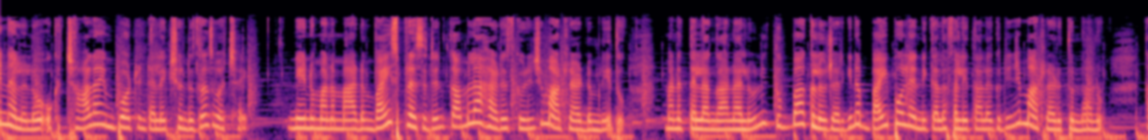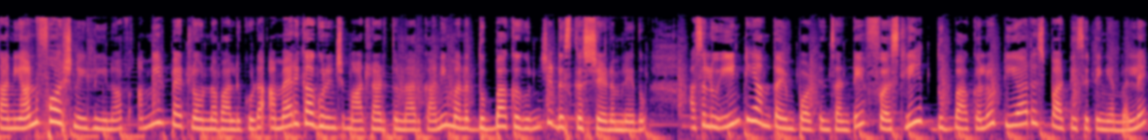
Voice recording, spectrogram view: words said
నెలలో ఒక చాలా ఇంపార్టెంట్ ఎలక్షన్ రిజల్ట్స్ వచ్చాయి. నేను మన madam vice president Kamala Harris గురించి మాట్లాడడం లేదు. మన తెలంగాణలోని దుబ్బాకలో జరిగిన బైపోల్ ఎన్నికల ఫలితాల గురించి మాట్లాడుతున్నాను. కానీ అన్ఫార్చునేట్లీ ఇనఫ్ అమీర్పేట్లో ఉన్న వాళ్ళు కూడా అమెరికా గురించి మాట్లాడుతున్నారు కానీ మన దుబ్బాక గురించి డిస్కస్ చేయడం లేదు. అసలు ఏంటి అంత ఇంపార్టెన్స్ అంటే ఫస్ట్లీ దుబ్బాకలో TRS party sitting MLA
